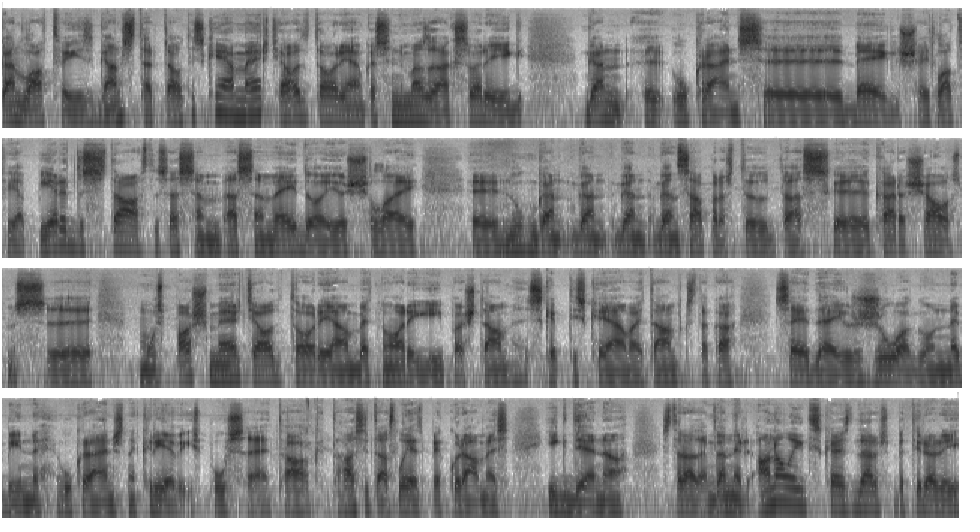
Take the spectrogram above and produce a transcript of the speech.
gan Latvijas, gan starptautiskajām mērķa auditorijām, kas ir mazāk svarīgi, gan uh, Ukraiņas uh, bēgļu šeit Latvijā pieredzes stāstus esam, esam veidojuši, lai uh, nu, gan, gan, gan, gan saprastu tās uh, kara šausmas uh, mūsu pašu mērķa auditorijām, bet nu, arī īpaši tām skeptiskajām vai tām, kas kā, sēdēja uz žoga un nebija ne Ukraiņas, ne Krievijas pusē. Tā, tās ir tās lietas, pie kurām mēs ikdienā strādājam. Gan ir analītiskais darbs, bet ir arī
